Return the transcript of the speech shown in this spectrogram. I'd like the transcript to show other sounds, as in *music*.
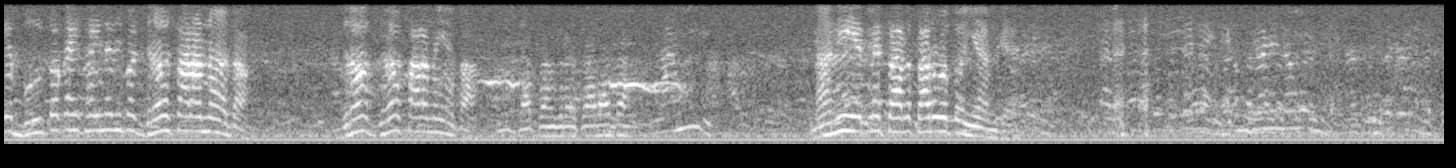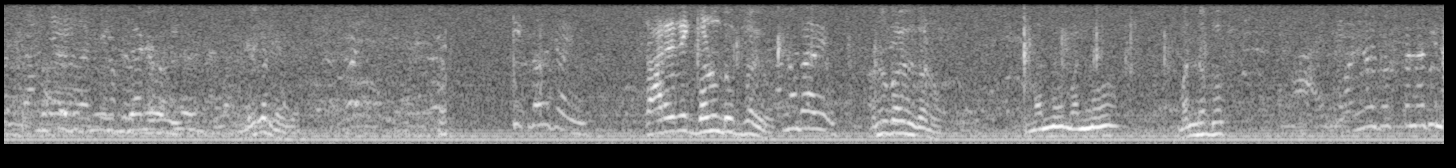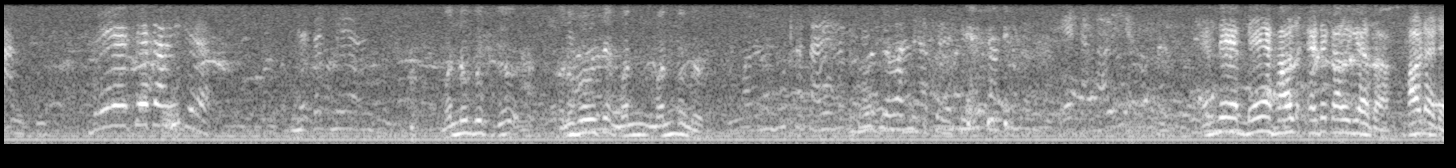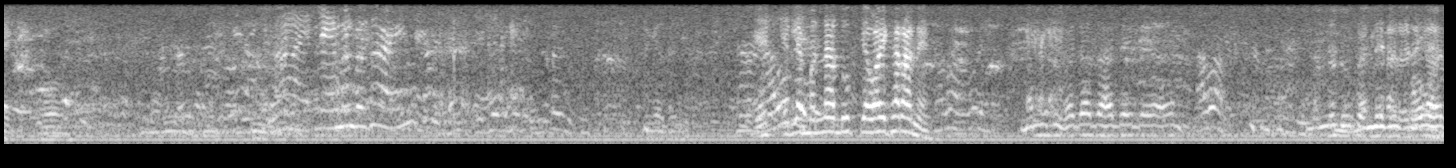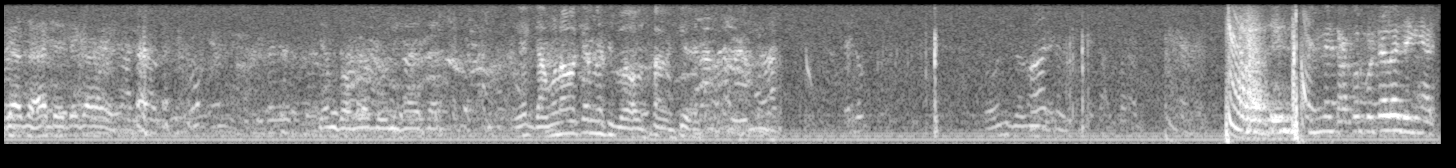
કે ભૂલ તો કઈ થઈ નથી પણ ગ્રહ સારા ન હતા. ગ્રહ ગ્રહ સારા નહીં હતા. જાપાન ગ્રહ સારા હતા. નાની એટલે સારું સારું હતું અહીંયા એમ કે. શારીરિક ઘણું દુઃખ જોયું. અનુભવ્યું. ઘણું. મનનું મનનું મનનું દુઃખ? મનનું દુઃખ જો અનુભવ છે? મન મનનું દુઃખ. *laughs* એમને બે હાર્ટ એટેક આવી ગયા હતા. હાર્ટ એટેક એટલે મનના દુઃખ કહેવાય ખરા ને મનનું દુઃખ હતા તો હાથે ને. મનનું દુઃખ મનનું દુઃખ બહુ હતા તો હાથે કેમ ગામડા બહુ હતા? એ ગામડામાં કેમ નથી બહુ આવતા ઠાકોર પટેલ જ અહીંયા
